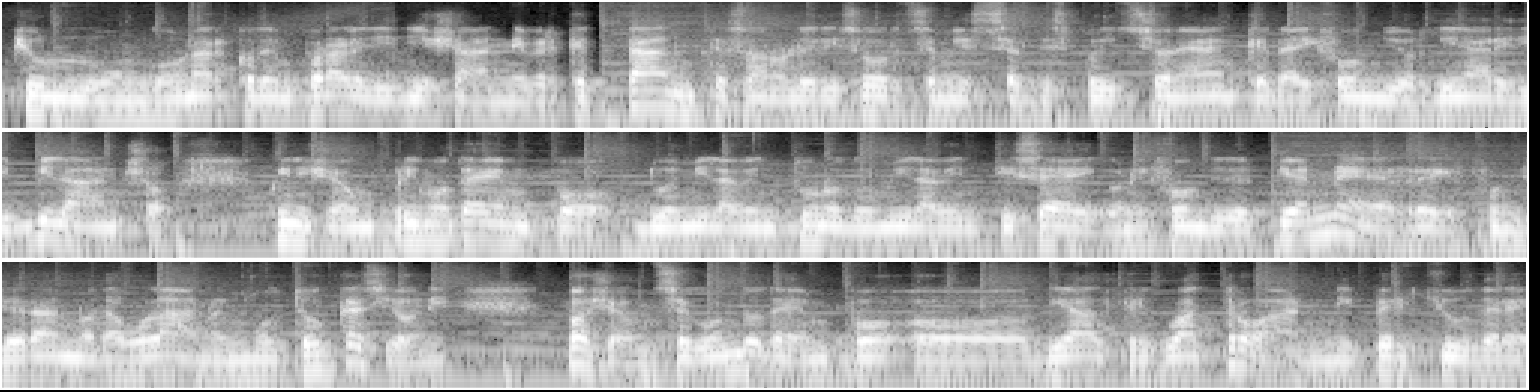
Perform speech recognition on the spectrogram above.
più lungo, un arco temporale di dieci anni, perché tante sono le risorse messe a disposizione anche dai fondi ordinari di bilancio, quindi c'è un primo tempo 2021-2026 con i fondi del PNR che fungeranno da volano in molte occasioni, poi c'è un secondo tempo oh, di altri quattro anni per chiudere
